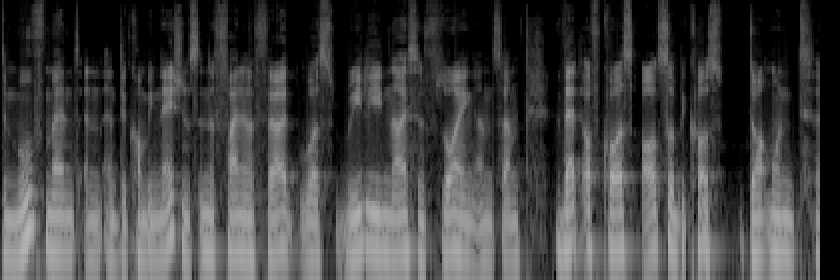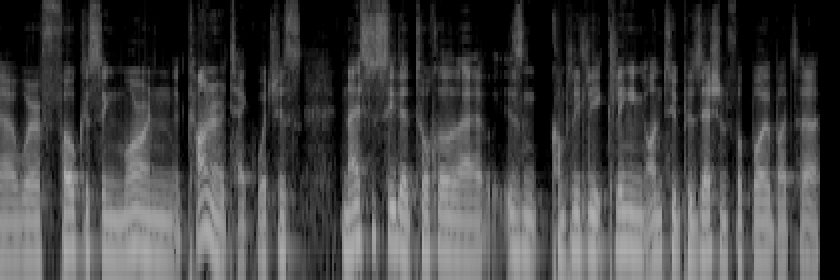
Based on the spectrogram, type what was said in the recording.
the movement and, and the combinations in the final third was really nice and flowing. And um, that, of course, also because Dortmund uh, were focusing more on counter attack, which is nice to see that Tuchel uh, isn't completely clinging onto possession football, but uh,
